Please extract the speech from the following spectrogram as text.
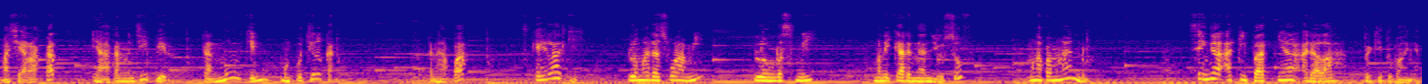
Masyarakat yang akan mencibir dan mungkin mengkucilkan. Kenapa? Sekali lagi, belum ada suami, belum resmi menikah dengan Yusuf, mengapa mengandung? Sehingga akibatnya adalah begitu banyak.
